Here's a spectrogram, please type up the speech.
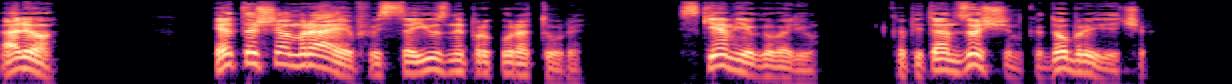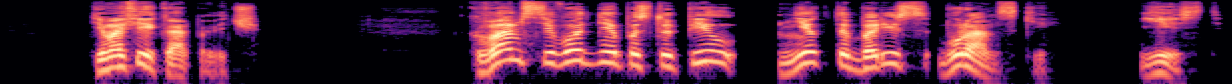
«Алло, это Шамраев из союзной прокуратуры. С кем я говорю? Капитан Зощенко, добрый вечер. Тимофей Карпович, к вам сегодня поступил некто Борис Буранский. Есть.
